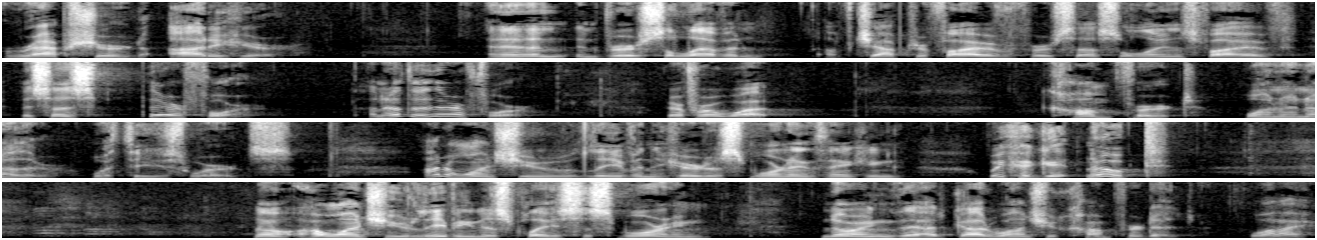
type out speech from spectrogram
raptured out of here. And then in verse 11 of chapter 5 of 1 Thessalonians 5, it says, Therefore, another therefore. Therefore, what? Comfort one another with these words. I don't want you leaving here this morning thinking, we could get nuked. No, I want you leaving this place this morning knowing that God wants you comforted. Why?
